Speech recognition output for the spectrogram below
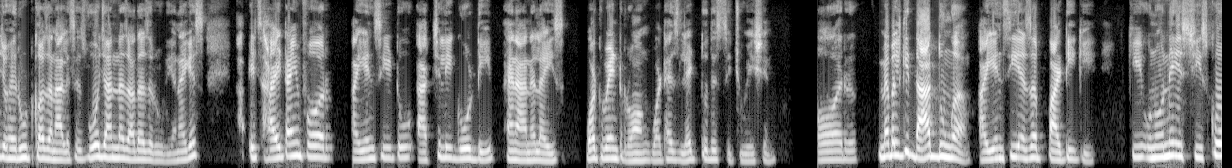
जो है रूट कॉज एनालिसिस वो जानना ज़्यादा ज़रूरी है I guess it's high time for I N C to actually go deep and analyse what went wrong what has led to this situation और मैं बल्कि दाद दूँगा I N C as a party की कि उन्होंने इस चीज़ को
